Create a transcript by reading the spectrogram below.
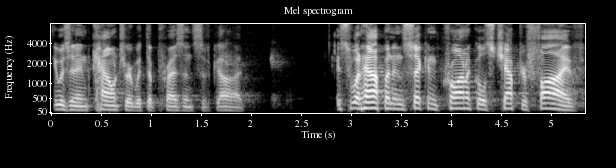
It was an encounter with the presence of God. It's what happened in Second Chronicles chapter 5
